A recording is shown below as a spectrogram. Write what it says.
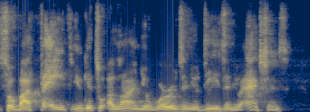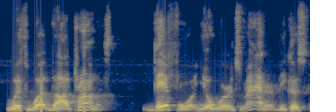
So by faith, you get to align your words and your deeds and your actions with what God promised. Therefore, your words matter because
